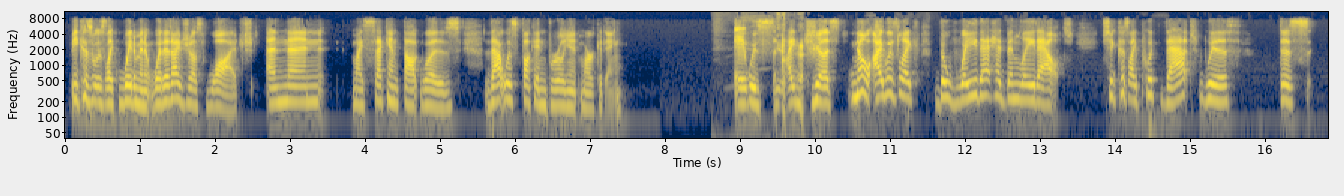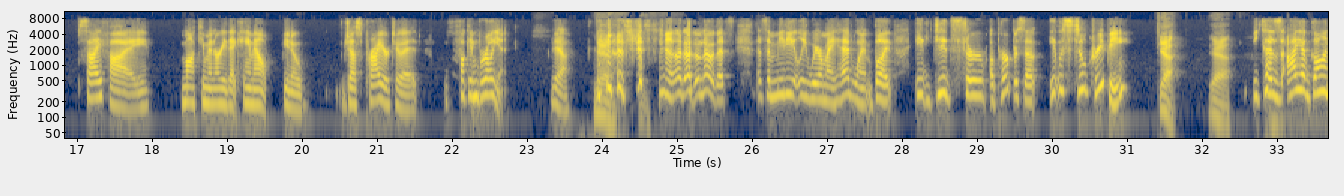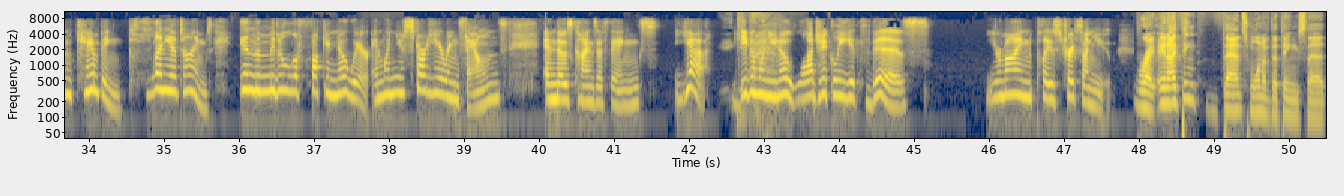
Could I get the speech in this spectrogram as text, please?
because it was like, wait a minute, what did I just watch? And then my second thought was that was fucking brilliant marketing. It was I just no, I was like the way that had been laid out to because I put that with this sci-fi mockumentary that came out, you know, just prior to it. Fucking brilliant. Yeah. Yeah. it's just I don't know. That's that's immediately where my head went, but it did serve a purpose of it was still creepy Yeah. Yeah. because I have gone camping plenty of times in the middle of fucking nowhere. And when you start hearing sounds and those kinds of things, yeah, even when you know logically it's this, your mind plays tricks on you. Right. And I think that's one of the things that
